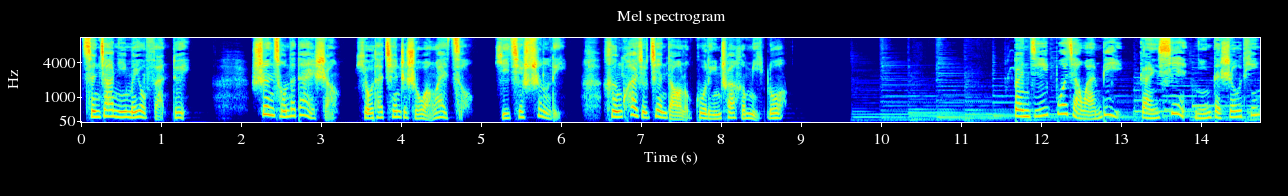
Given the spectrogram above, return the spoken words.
岑佳宁没有反对，顺从的戴上，由他牵着手往外走，一切顺利。很快就见到了顾林川和米洛。本集播讲完毕，感谢您的收听。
